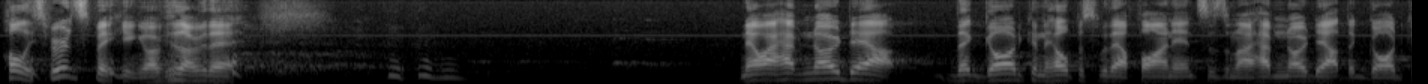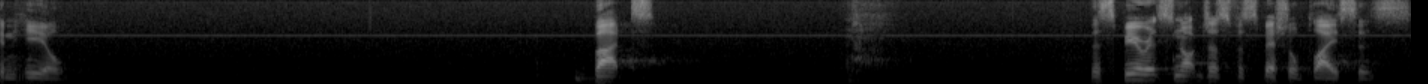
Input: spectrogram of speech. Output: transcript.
Holy Spirit speaking over there. now, I have no doubt that God can help us with our finances, and I have no doubt that God can heal. But the Spirit's not just for special places.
